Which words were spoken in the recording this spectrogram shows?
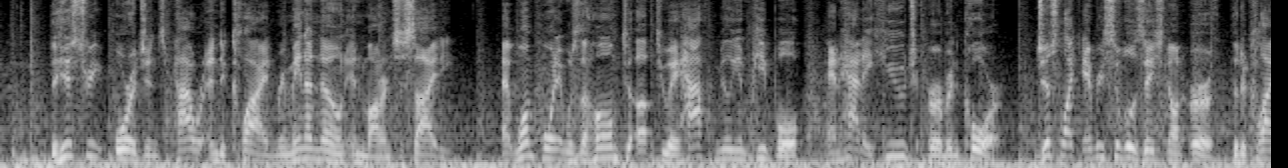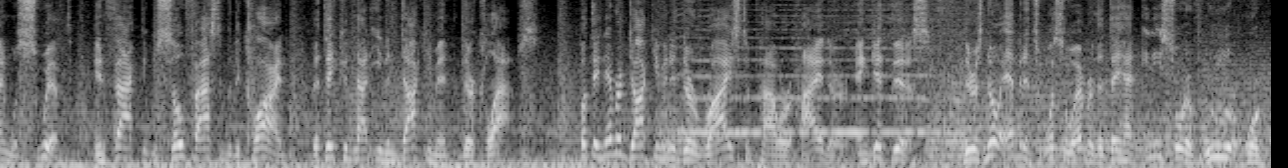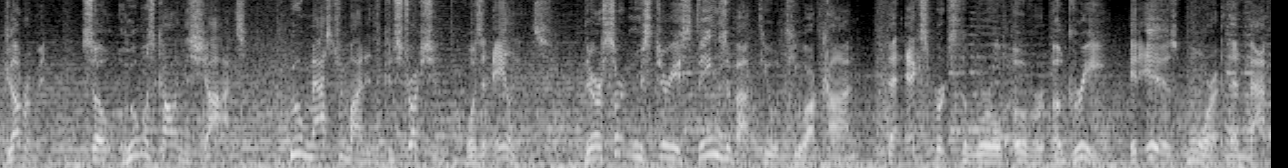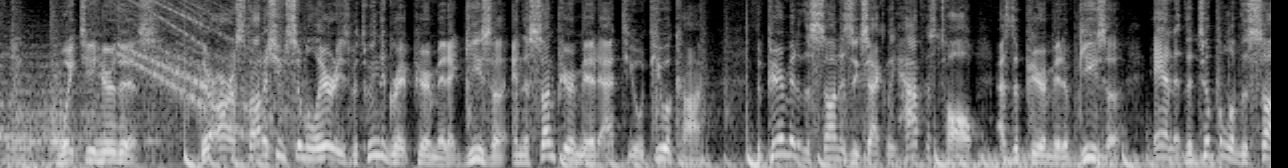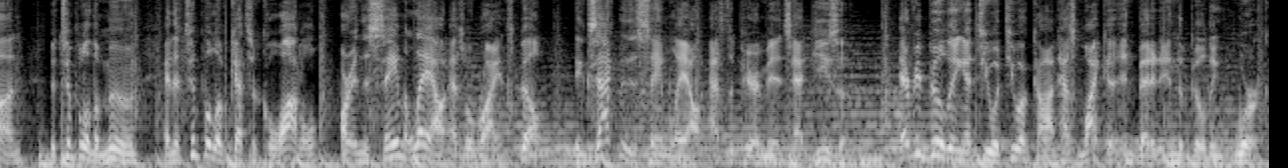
The history, origins, power, and decline remain unknown in modern society. At one point it was the home to up to a half million people and had a huge urban core. Just like every civilization on Earth, the decline was swift. In fact, it was so fast of a decline that they could not even document their collapse. But they never documented their rise to power either, and get this, there is no evidence whatsoever that they had any sort of ruler or government so who was calling the shots? Who masterminded the construction? Was it aliens? There are certain mysterious things about Teotihuacan that experts the world over agree. It is more than baffling. Wait till you hear this. There are astonishing similarities between the Great Pyramid at Giza and the Sun Pyramid at Teotihuacan. The Pyramid of the Sun is exactly half as tall as the Pyramid of Giza, and the Temple of the Sun, the Temple of the Moon, and the Temple of Quetzalcoatl are in the same layout as Orion's Belt, exactly the same layout as the pyramids at Giza. Every building at Teotihuacan has mica embedded in the building work.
